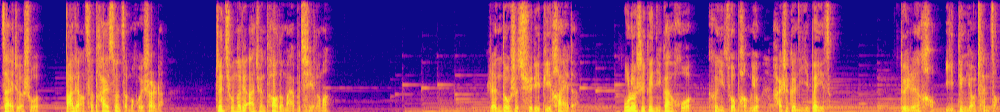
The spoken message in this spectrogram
再者说，打两次胎算怎么回事儿的？真穷的连安全套都买不起了吗？人都是趋利避害的，无论是给你干活、和你做朋友，还是跟你一辈子，对人好一定要趁早，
